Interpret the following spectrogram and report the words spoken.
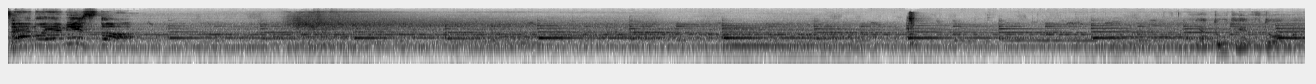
Це моє тут, як вдома.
